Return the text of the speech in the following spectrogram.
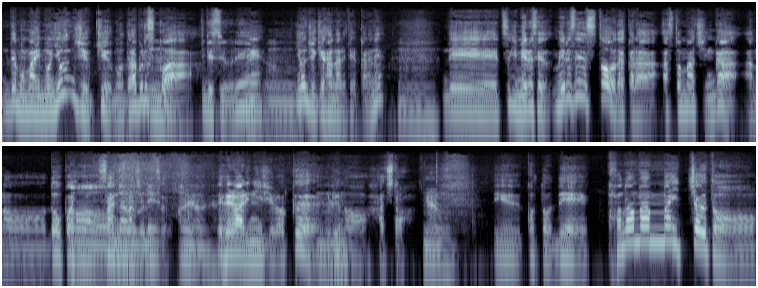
い。でもまあ、もう49、もうダブルスコア、ですよね。ねうん49離れてるからね。うんで、次メルセデス。メルセデスと、だから、アストンマーチンが、あの、同ポイント、あーなるほ38どねずつ。はいはい。で、フェラーリ26、うんルノー8とうんいうことで、このまんまいっちゃうと、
